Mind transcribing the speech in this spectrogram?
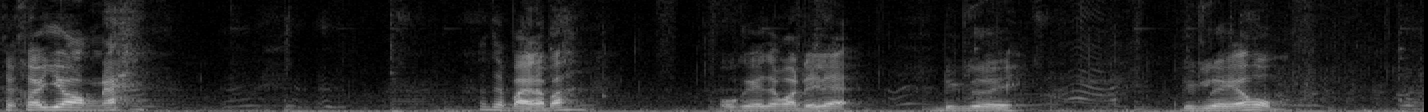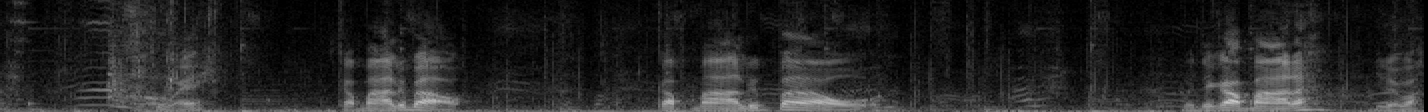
ค่อยๆย่องนะ น่าจะไปแล้วปะโอเคจังหวะนี้แหละ ดึงเลย ดึงเลยครับผม สวย กลับมาหรือเปล่า กลับมาหรือเปล่า เหมือนจะกลับมานะนี่ไหนวะ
